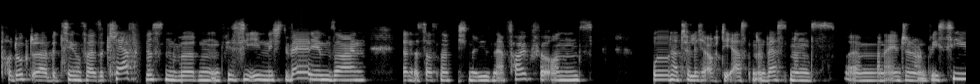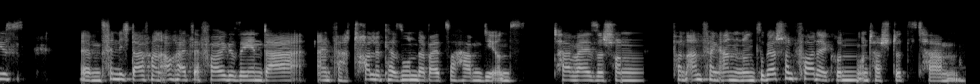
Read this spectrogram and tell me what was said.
Produkt oder beziehungsweise Claire vermissen würden und wir sie ihnen nicht wegnehmen sollen, dann ist das natürlich ein Riesenerfolg für uns. Und natürlich auch die ersten Investments ähm, von Angel und VCs. Ähm, Finde ich, darf man auch als Erfolge sehen, da einfach tolle Personen dabei zu haben, die uns teilweise schon von Anfang an und sogar schon vor der Gründung unterstützt haben.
